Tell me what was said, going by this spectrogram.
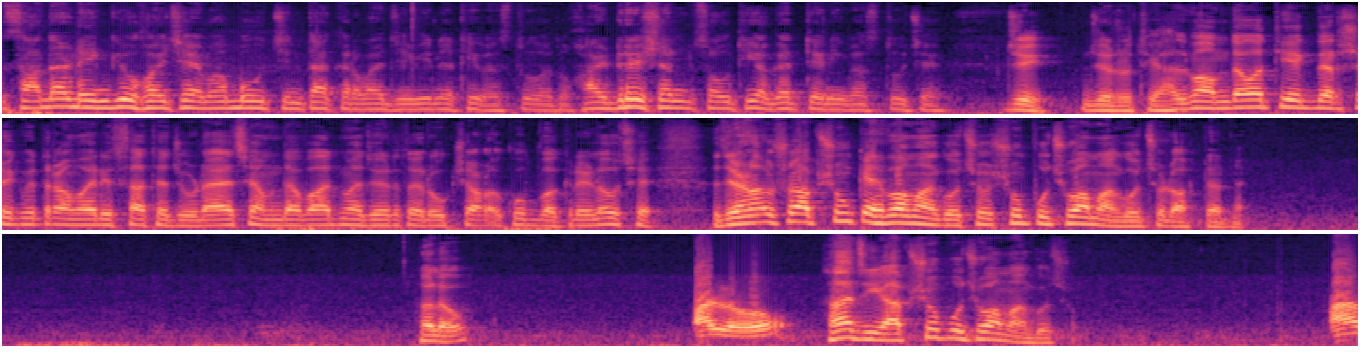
સાદા ડેન્ગ્યુ હોય છે એમાં બહુ ચિંતા કરવા જેવી નથી વસ્તુ. હતું હાઇડ્રેશન સૌથી અગત્યની વસ્તુ છે. જી જરૂરથી. હાલમાં અમદાવાદથી એક દર્શક મિત્ર અમારી સાથે જોડાયા છે. અમદાવાદમાં જે રીતે રોગચાળો ખૂબ વકરેલો છે. જણાવશો આપ શું કહેવા માંગો છો? શું પૂછવા માંગો છો ડોક્ટરને? હેલો હાલો હા જી આપ શું પૂછવા માંગો છો? હા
